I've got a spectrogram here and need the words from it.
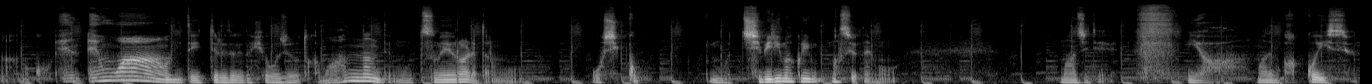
あのこう「エンワーン!」って言ってる時の表情とかもあんなんでもう詰め寄られたらもうおしっこもうちびりまくりますよねもう。マジで。いやまあでもかっこいいっすよね。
